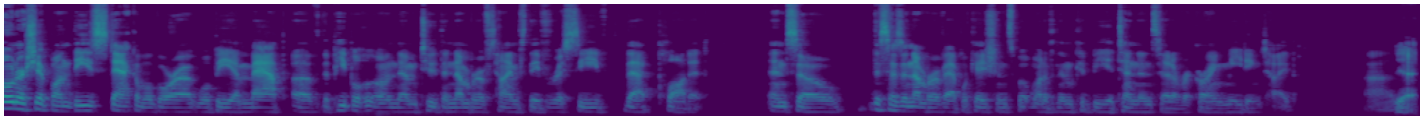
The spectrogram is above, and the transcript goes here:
ownership on these stackable Gora will be a map of the people who own them to the number of times they've received that plotted. And so this has a number of applications, but one of them could be attendance at a recurring meeting type. Um, yeah.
